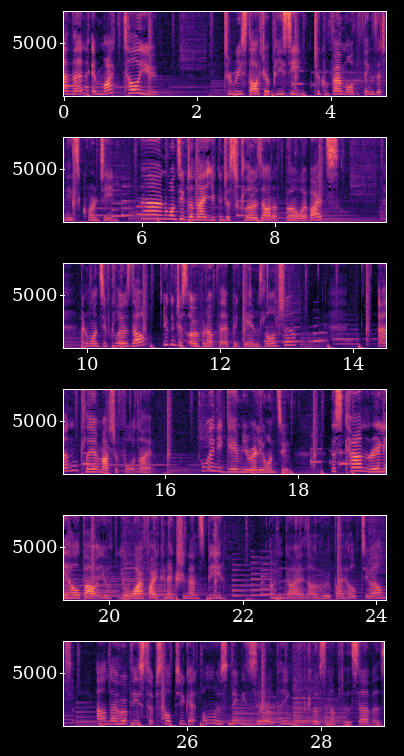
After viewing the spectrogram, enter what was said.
and then it might tell you to restart your PC to confirm all the things that it needs to quarantine. And once you've done that, you can just close out of Malwarebytes. And once you've closed out, you can just open up the Epic Games launcher and play a match of Fortnite. Or any game you really want to. This can really help out your, your Wi-Fi connection and speed. Okay guys, I hope I helped you out, and I hope these tips helped you get almost maybe zero ping if you're close enough to the servers.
